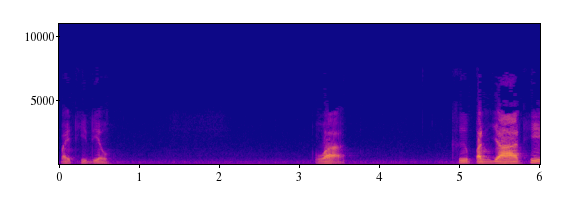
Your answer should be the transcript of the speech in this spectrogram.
ไปทีเดียว ว่าคือปัญญาที่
